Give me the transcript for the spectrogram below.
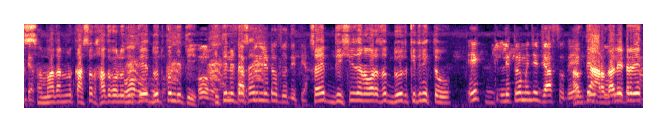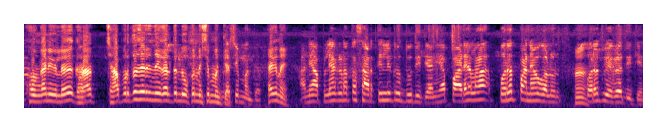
समाधान कासत हात घालू हो, हो, देते हो. दूध पण देते. हो, हो. किती लिटर साहेब? लिटर दूध देते. साहेब देशी जनावराचं दूध किती निघतं हो? एक लिटर म्हणजे जास्त होते. अगदी अर्धा लिटर एक खोंगा निघलं घरात चहा पुरतं जरी निघाल तर लोक नशीब म्हणतात. नशीब म्हणतात. है की नाही? आणि आपल्याकडे आता साडेतीन लिटर दूध येते आणि या पाड्याला परत पाण्यावर घालून हा. परत वेगळं देते.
